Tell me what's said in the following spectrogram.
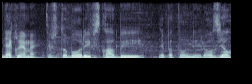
Ďakujeme. Takže to bol riff skladby Nepatrný rozdiel,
